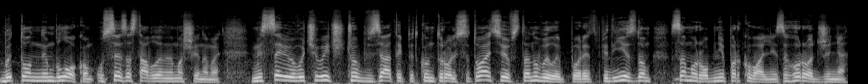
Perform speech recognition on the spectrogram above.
бетонним блоком, усе заставлене машинами. Місцеві, вочевидь, щоб взяти під контроль ситуацію, встановили поряд з під'їздом саморобні паркувальні загородження.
